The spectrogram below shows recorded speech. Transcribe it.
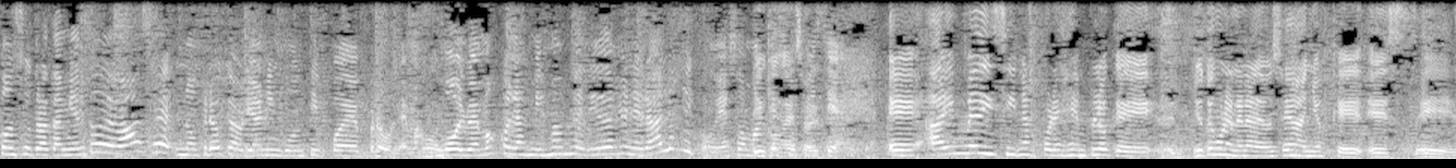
con su tratamiento de base no creo que habría ningún tipo de problema. Volvemos con las mismas medidas generales y con eso más que suficiente. Eh, hay medicinas, por ejemplo, que yo tengo una nena de 11 años que es, eh,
